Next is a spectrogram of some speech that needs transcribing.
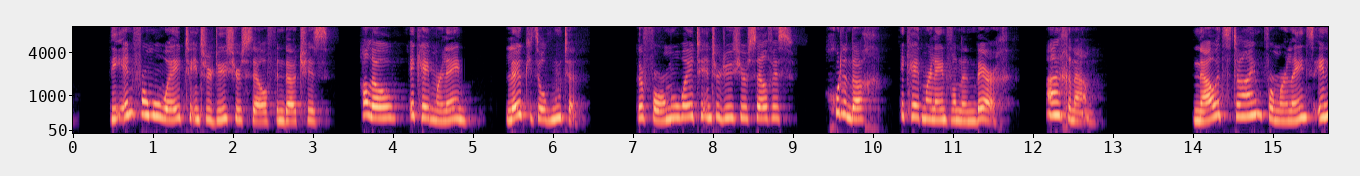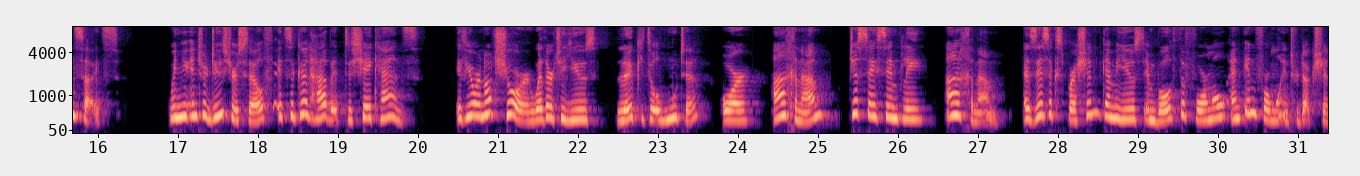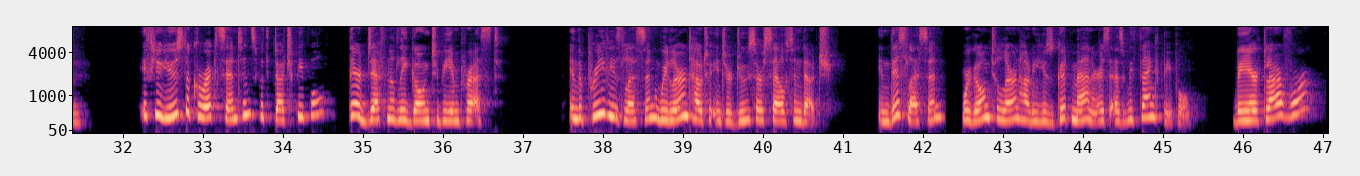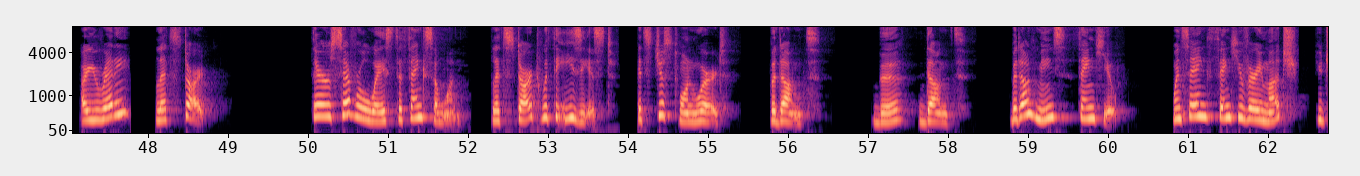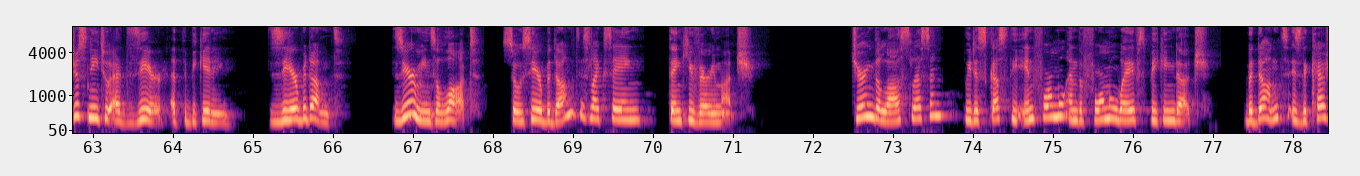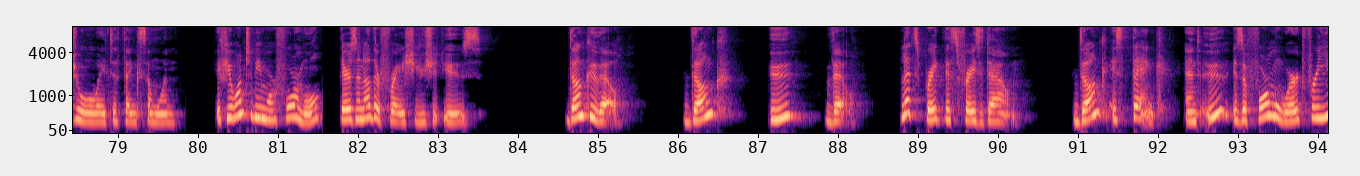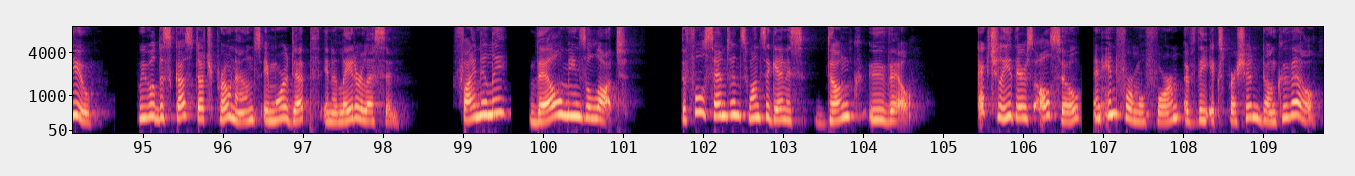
The informal way to introduce yourself in Dutch is Hallo, ik heet Marleen. Leuk je te ontmoeten. The formal way to introduce yourself is Goedendag, ik heet Marleen van den Berg. Aangenaam. Now it's time for Marlene's insights. When you introduce yourself, it's a good habit to shake hands. If you are not sure whether to use leuk je te ontmoeten or aangenaam, just say simply aangenaam, as this expression can be used in both the formal and informal introduction. If you use the correct sentence with Dutch people, they're definitely going to be impressed. In the previous lesson, we learned how to introduce ourselves in Dutch. In this lesson, we're going to learn how to use good manners as we thank people. Ben je er klaar voor? Are you ready? Let's start. There are several ways to thank someone. Let's start with the easiest. It's just one word. Bedankt. Bedankt. Bedankt means thank you. When saying thank you very much, you just need to add zeer at the beginning. Zeer bedankt. Zeer means a lot, so zeer bedankt is like saying thank you very much. During the last lesson, we discussed the informal and the formal way of speaking Dutch. Bedankt is the casual way to thank someone. If you want to be more formal, there's another phrase you should use. Dank u wel. Dank u wel. Let's break this phrase down. Dank is thank, and u is a formal word for you. We will discuss Dutch pronouns in more depth in a later lesson. Finally, wel means a lot. The full sentence once again is dank u wel. Actually, there's also an informal form of the expression dank u wel.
